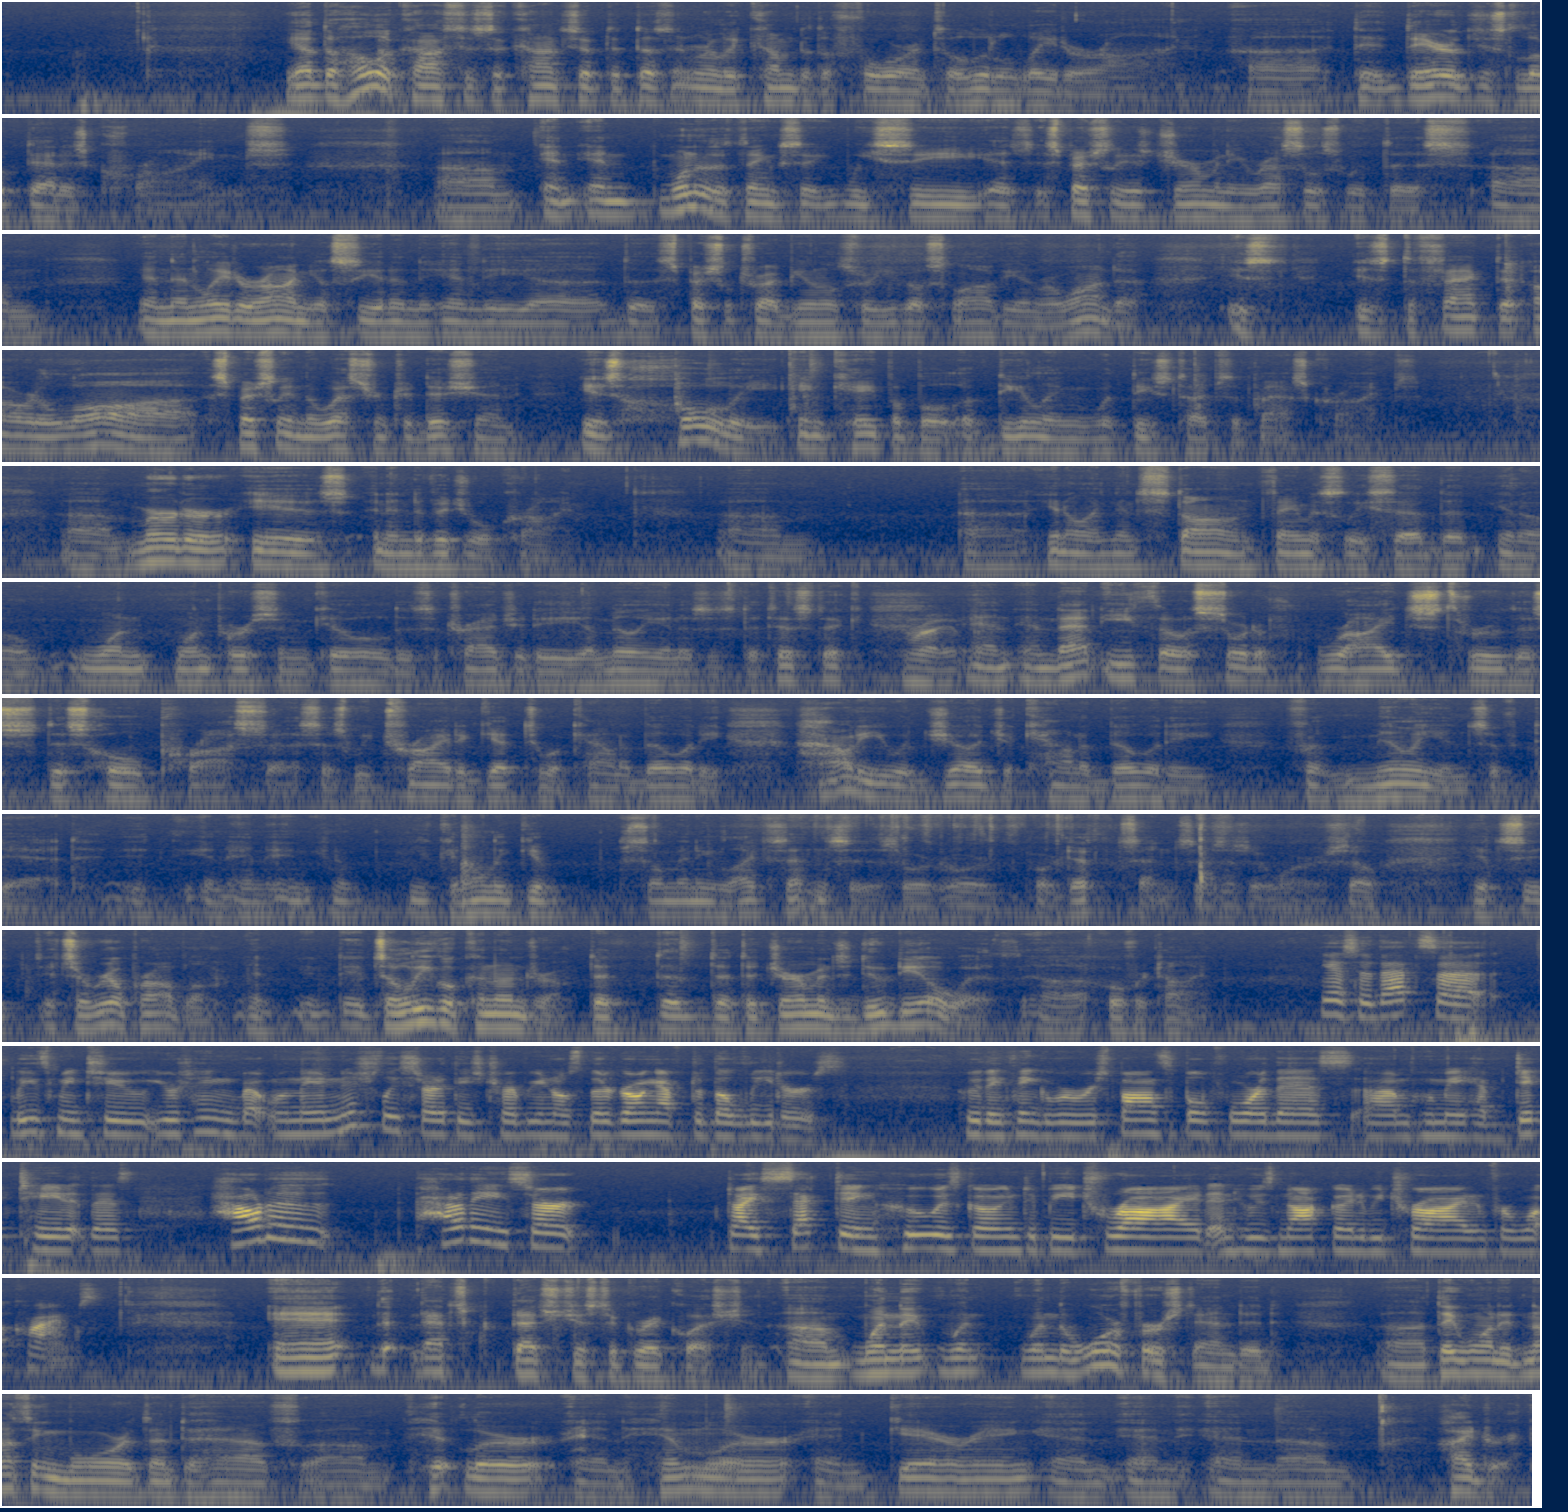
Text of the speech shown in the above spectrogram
Yeah, the Holocaust is a concept that doesn't really come to the fore until a little later on. Uh, they, they're just looked at as crimes. Um, and, and one of the things that we see, as, especially as Germany wrestles with this, um, and then later on you'll see it in the, in the, uh, the special tribunals for Yugoslavia and Rwanda, is, is the fact that our law, especially in the Western tradition, is wholly incapable of dealing with these types of mass crimes. Um, murder is an individual crime. Um, uh, you know, and then Stalin famously said that you know one one person killed is a tragedy, a million is a statistic, Right. and and that ethos sort of rides through this this whole process as we try to get to accountability. How do you adjudge accountability for millions of dead? It, and, and, and you know you can only give so many life sentences or, or, or death sentences, as it were. So it's it, it's a real problem. And it, it's a legal conundrum that the, that the Germans do deal with uh, over time. Yeah, so that's uh, leads me to you were talking about when they initially started these tribunals, they're going after the leaders, who they think were responsible for this, um, who may have dictated this. How do how do they start dissecting who is going to be tried and who's not going to be tried and for what crimes? And th- that's that's just a great question. Um, when they when when the war first ended, uh, they wanted nothing more than to have um, Hitler and Himmler and Goering and and and um, Heydrich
